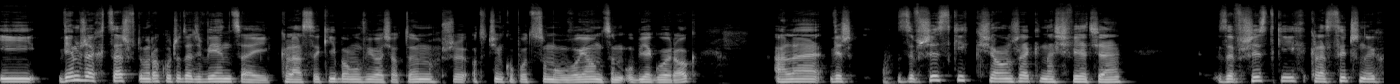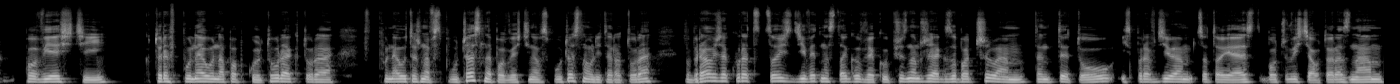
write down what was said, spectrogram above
I wiem, że chcesz w tym roku czytać więcej klasyki, bo mówiłeś o tym przy odcinku podsumowującym ubiegły rok, ale wiesz, ze wszystkich książek na świecie, ze wszystkich klasycznych powieści, które wpłynęły na popkulturę, które wpłynęły też na współczesne powieści, na współczesną literaturę, wybrałeś akurat coś z XIX wieku. I przyznam, że jak zobaczyłem ten tytuł i sprawdziłem, co to jest, bo oczywiście autora znam,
